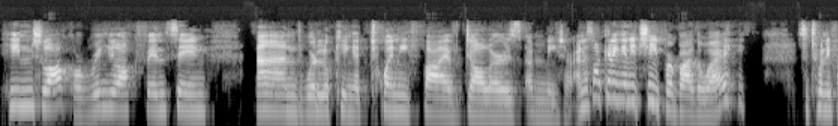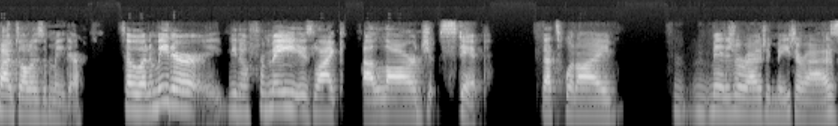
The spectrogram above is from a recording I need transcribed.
hinge lock or ring lock fencing. And we're looking at $25 a meter. And it's not getting any cheaper, by the way. So $25 a meter. So at a meter, you know, for me is like a large step. That's what I measure out a meter as.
